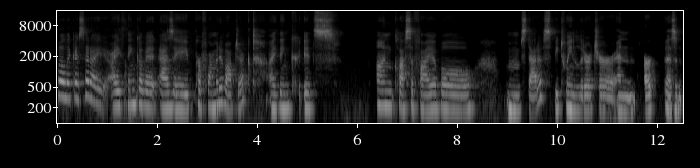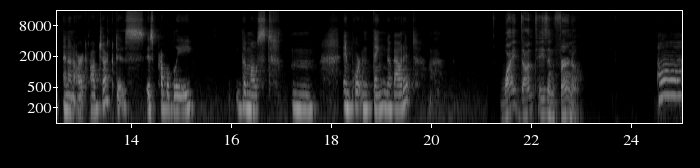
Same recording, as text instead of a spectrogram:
Well, like I said, I, I think of it as a performative object. I think it's unclassifiable um, status between literature and art as an, and an art object is is probably the most um, important thing about it. Why Dante's Inferno? Uh,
